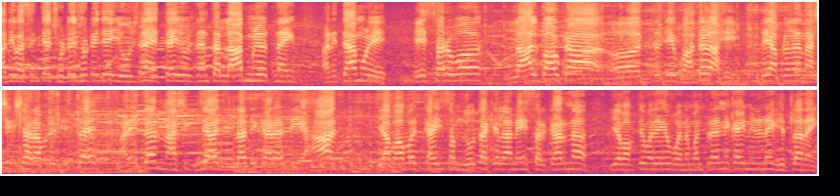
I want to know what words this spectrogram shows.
आदिवासींच्या छोटे छोटे ज्या योजना आहेत त्या योजनांचा लाभ मिळत नाही. आणि त्यामुळे हे सर्व लाल बावटाचं जे वादळ आहे ते आपल्याला नाशिक शहरामध्ये दिसत आहे आणि जर नाशिकच्या जिल्हाधिकाऱ्यांनी आज याबाबत काही समझोता केला नाही. सरकारनं या बाबतीमध्ये वनमंत्र्यांनी काही निर्णय घेतला नाही.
